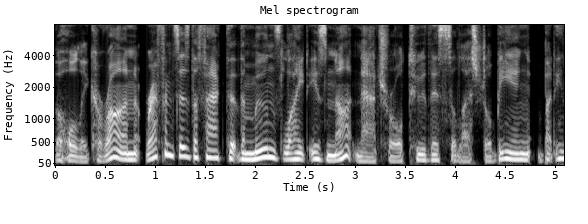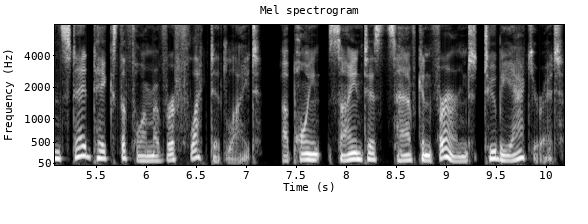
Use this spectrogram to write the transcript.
the Holy Quran references the fact that the moon's light is not natural to this celestial being, but instead takes the form of reflected light, a point scientists have confirmed to be accurate.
